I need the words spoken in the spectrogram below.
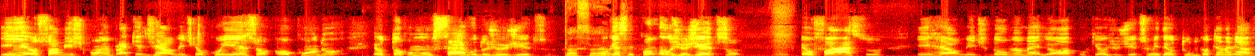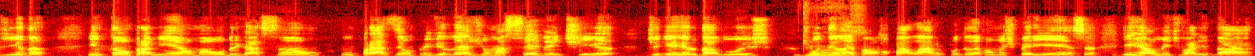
e eu só me exponho para aqueles realmente que eu conheço ou quando eu tô como um servo do jiu-jitsu. Tá certo. Porque se for pelo jiu-jitsu, eu faço e realmente dou o meu melhor porque o jiu-jitsu me deu tudo que eu tenho na minha vida. Então, para mim é uma obrigação, um prazer, um privilégio, uma serventia de guerreiro da luz Demais. poder levar uma palavra, poder levar uma experiência e realmente validar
